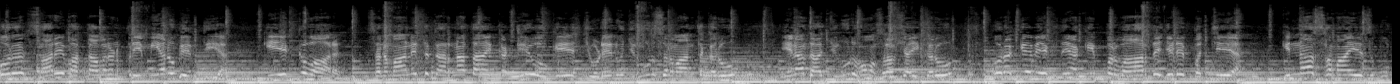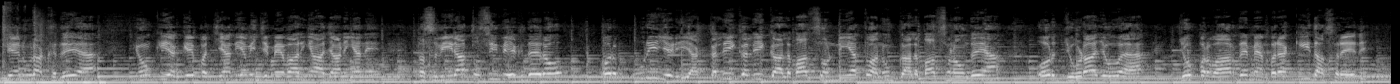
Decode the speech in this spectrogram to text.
ਔਰ ਸਾਰੇ ਵਾਤਾਵਰਣ ਪ੍ਰੇਮੀਆਂ ਨੂੰ ਬੇਨਤੀ ਹੈ ਕਿ ਇੱਕ ਵਾਰ ਸਨਮਾਨਿਤ ਕਰਨਾ ਤਾਂ ਇਕੱਠੇ ਹੋ ਕੇ ਇਸ ਜੋੜੇ ਨੂੰ ਜ਼ਰੂਰ ਸਨਮਾਨਿਤ ਕਰੋ। ਇਹਨਾਂ ਦਾ ਜ਼ਰੂਰ ਹੌਸਲਾ ਅਫਜ਼ਾਈ ਕਰੋ। ਔਰ ਅੱਗੇ ਵੇਖਦੇ ਆ ਕਿ ਪਰਿਵਾਰ ਦੇ ਜਿਹੜੇ ਬੱਚੇ ਆ, ਕਿੰਨਾ ਸਮਾਂ ਇਸ ਬੂਟੇ ਨੂੰ ਰੱਖਦੇ ਆ। ਕਿਉਂਕਿ ਅੱਗੇ ਬੱਚਿਆਂ ਦੀਆਂ ਵੀ ਜ਼ਿੰਮੇਵਾਰੀਆਂ ਆ ਜਾਣੀਆਂ ਨੇ। ਤਸਵੀਰਾਂ ਤੁਸੀਂ ਵੇਖਦੇ ਰਹੋ ਔਰ ਪੂਰੀ ਜਿਹੜੀ ਆ ਕੱਲੀ ਕੱਲੀ ਗੱਲਬਾਤ ਸੁਣਨੀ ਆ, ਤੁਹਾਨੂੰ ਗੱਲਬਾਤ ਸੁਣਾਉਂਦੇ ਆ ਔਰ ਜੋੜਾ ਜੋ ਹੈ, ਜੋ ਪਰਿਵਾਰ ਦੇ ਮੈਂਬਰ ਆ, ਕੀ ਦੱਸ ਰਹੇ ਨੇ?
